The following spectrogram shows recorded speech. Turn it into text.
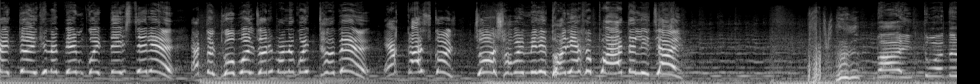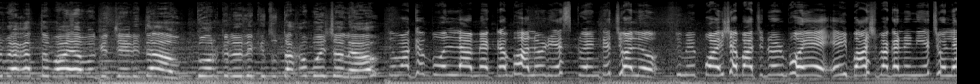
থাকতে এখানে প্রেম করতে এসছে রে। এত ডবল জরিমানা করতে হবে। এক কাজ কর চ সবাই মিলে ধরে একে পাড়াতালি যাই। ভাই তোমাদের বেকার তো ভাই আমাকে ছেড়ে দাও। তোর করে কিছু টাকা পয়সা নাও। তোমাকে বললাম একটা ভালো রেস্টুরেন্টে চলো। তুমি পয়সা বাঁচানোর ভয়ে এই বাঁশ বাগানে নিয়ে চলে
